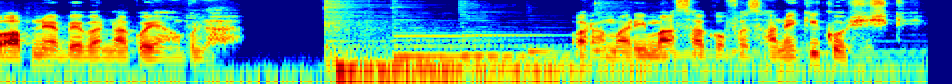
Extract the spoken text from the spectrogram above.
तो आपने अबे बन्ना को यहाँ बुलाया। और हमारी मासा को फंसाने की कोशिश की।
